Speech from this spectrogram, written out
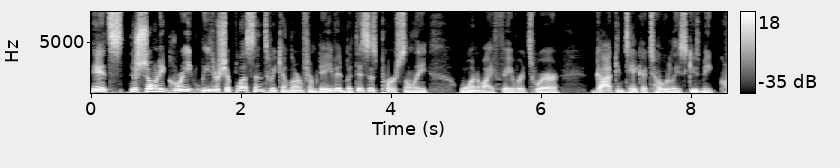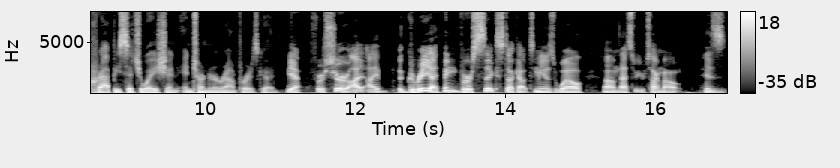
it's there's so many great leadership lessons we can learn from David, but this is personally one of my favorites where God can take a totally, excuse me, crappy situation and turn it around for his good. Yeah, for sure. I, I agree. I think verse six stuck out to me as well. Um, that's what you're talking about. His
